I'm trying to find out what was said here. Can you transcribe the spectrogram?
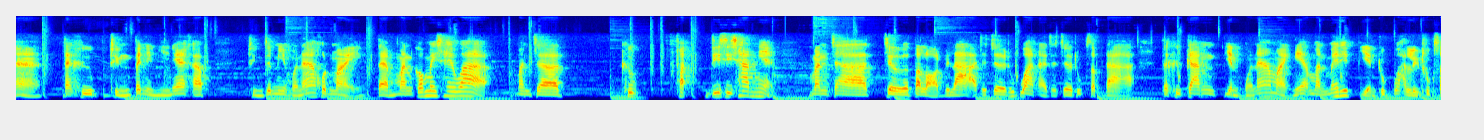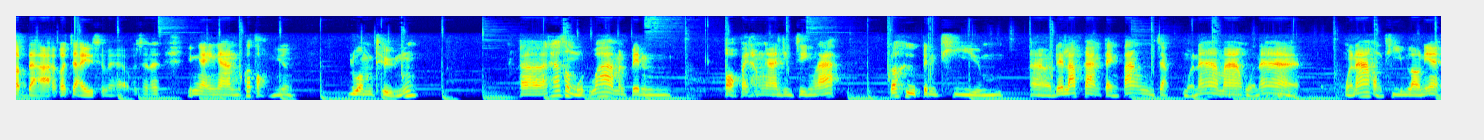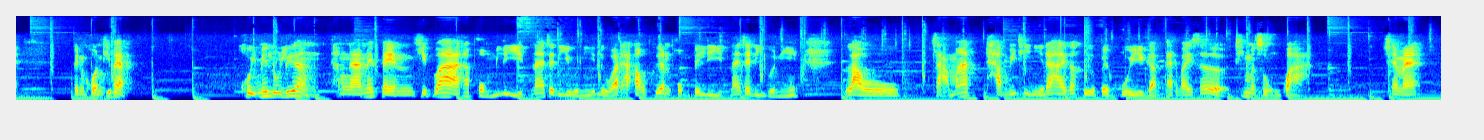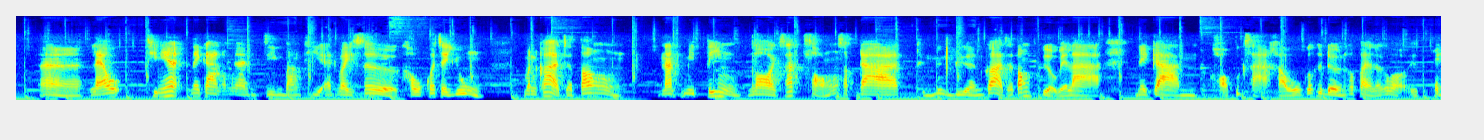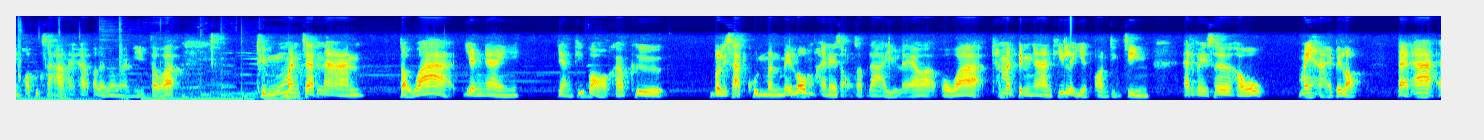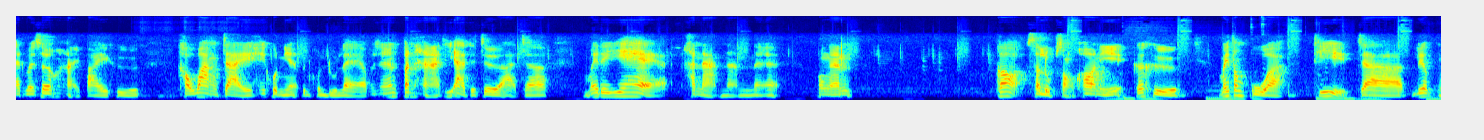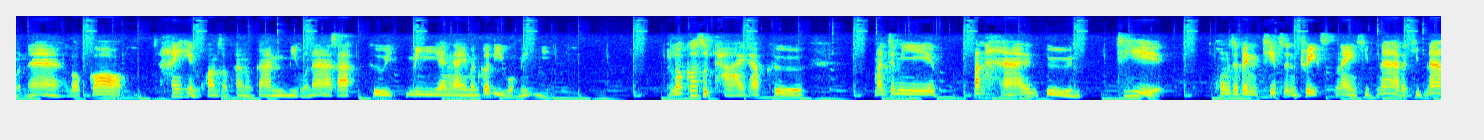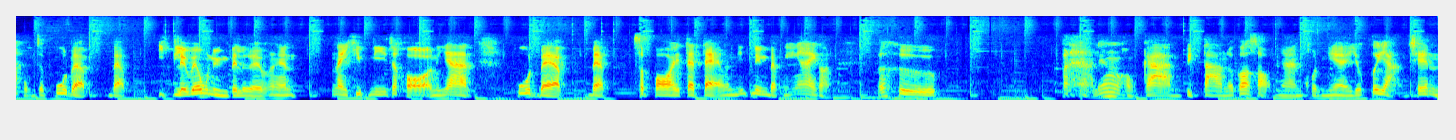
อ่าแต่คือถึงเป็นอย่างนี้เนี่ยครับถึงจะมีหัวหน้าคนใหม่ แต่มันก็ไม่ใช่ว่ามันจะคือ decision เนี่ย มันจะเจอตลอดเวลาอาจจะเจอทุกวันอาจจะเจอทุกสัปดาห์ แต่คือการเปลี่ยนหัวหน้าใหม่เนี่ยมันไม่ได้เปลี่ยนทุกวันหรือทุกสัปดาห์เข้าใจใช่ไหมครับเพราะฉะนั้นยังไงงานมันก็ต่อเนื่อง รวมถึงอ่าถ้าสมมุติว่ามันเป็นออกไปทำงานจริงๆล้วก็คือเป็นทีมอ่าได้รับการแต่งตั้งจากหัวหน้ามาหัวหน้า หัวหน้าของทีมเราเนี่ยเป็นคนที่แบบคุยไม่รู้เรื่องทำงานไม่เป็นคิดว่าถ้าผมลีดน่าจะดีกว่านี้ หรือว่าถ้าเอาเพื่อนผมไปลีดน่าจะดีกว่านี้ เรา สามารถทำวิธีนี้ได้ก็คือไปคุยกับแอดไวเซอร์ที่มันสูงกว่า ใช่ไหมอ่าแล้วทีเนี้ยในการทำงานจริงบางที advisor เขาก็จะยุ่ง มันก็อาจจะต้องนัด meeting รออีกสัก 2 สัปดาห์ถึง 1 เดือนก็อาจจะต้องเผื่อเวลาในการขอปรึกษาเขาก็คือเดินเข้าไปแล้วก็บอกผมขอปรึกษาหน่อยครับอะไรประมาณนี้แต่ว่าถึงมันจะนานแต่ว่ายังไงอย่างที่บอกครับคือ บริษัทคุณมันไม่ล่มภายใน 2 สัปดาห์อยู่แล้วอะเพราะว่าถ้ามันเป็นงานที่ละเอียดอ่อนจริงๆ advisor เขาไม่หายไปหรอก แต่ถ้า advisor เขาหายไปคือเขาวางใจให้คนนี้เป็นคนดูแล เพราะฉะนั้นปัญหาที่อาจจะเจออาจจะไม่ได้แย่ขนาดนั้นนะฮะเพราะงั้น ก็สรุป 2 ข้อนี้ก็คือไม่ต้องกลัวที่จะเลือกหัวหน้าแล้วก็ให้เห็นความสำคัญของการมีหัวหน้าซะคือมียังไงมันก็ดีกว่าไม่มี แล้วก็สุดท้ายครับคือ มันจะมีปัญหาอื่น ๆ ที่คงจะเป็น tips and tricks ในคลิปหน้าแต่คลิปหน้าผมจะพูดแบบแบบอีกเลเวลหนึ่งไปเลย เพราะงั้นในคลิปนี้จะขออนุญาตพูดแบบแบบสปอยแต่แต่มันนิดนึงแบบง่ายๆก่อน ก็คือ ปัญหาเรื่องของการติดตามแล้วก็สอบงานคนเนี่ยยกตัวอย่างเช่น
